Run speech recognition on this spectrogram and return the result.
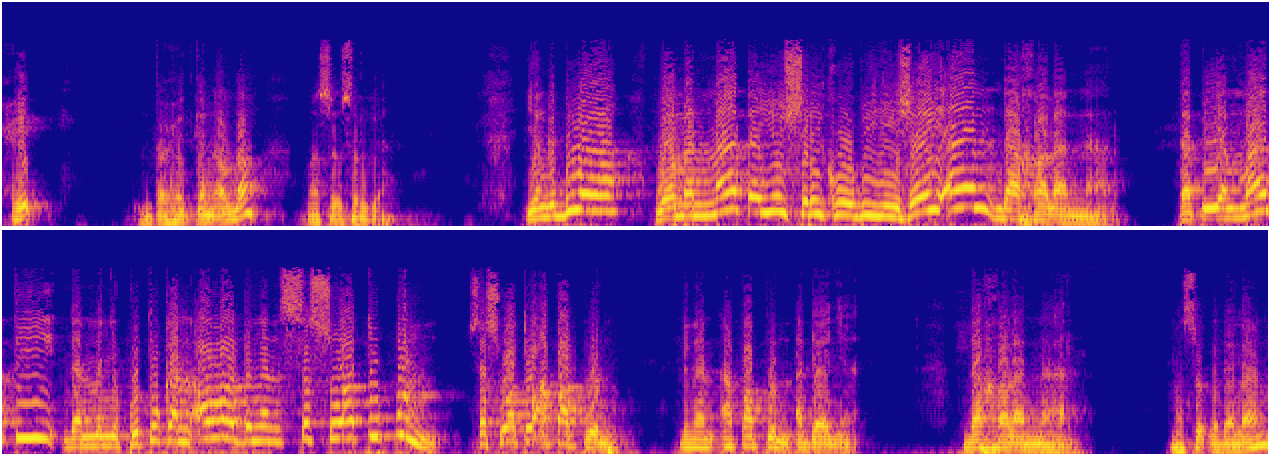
tauhid. Mentauhidkan Allah masuk surga. Yang kedua, waman mata yushriku bihi syai'an dakhalan nar. Tapi yang mati dan menyekutukan Allah dengan sesuatu pun, sesuatu apa pun, dengan apa pun adanya, dakhalan nar. Masuk ke dalam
